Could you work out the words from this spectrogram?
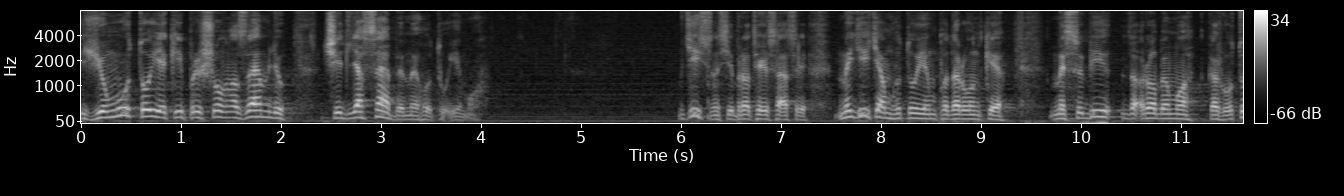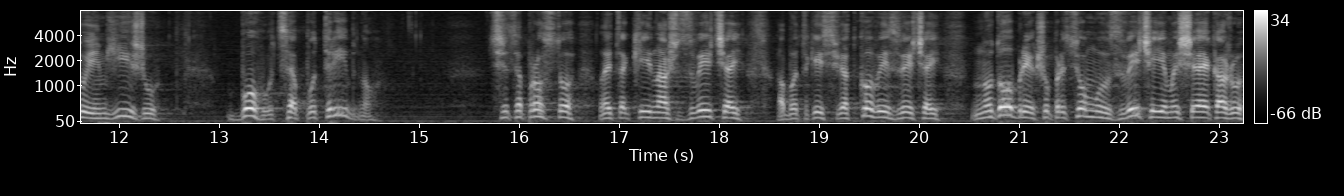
Йому той, який прийшов на землю, чи для себе ми готуємо? В дійсності, брати і сестри, ми дітям готуємо подарунки, ми собі робимо, кажу, готуємо їжу. Богу це потрібно. Чи це просто такий наш звичай або такий святковий звичай? Ну добре, якщо при цьому звичаї ми ще я кажу,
